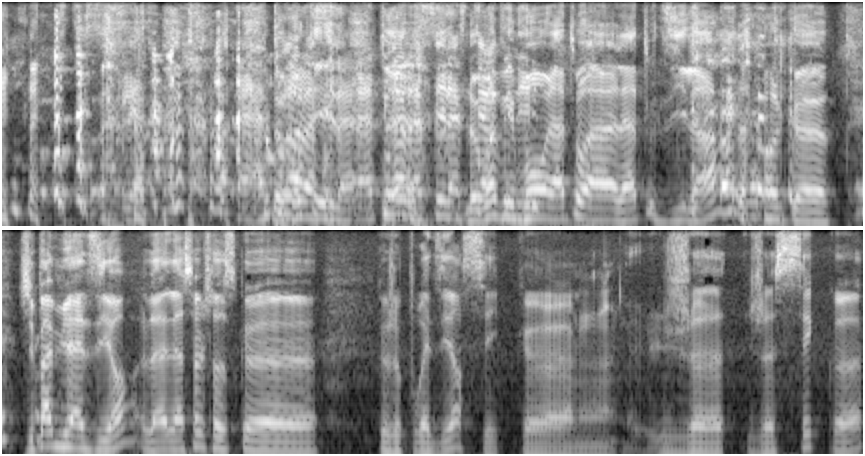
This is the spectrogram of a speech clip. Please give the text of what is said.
À tout ramasser, là. À tout ramasser, là. Le web est bon, là, toi, elle a tout dit là. Donc, euh, j'ai pas mieux à dire. La, la seule chose que, que je pourrais dire, c'est que euh, je, je sais que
